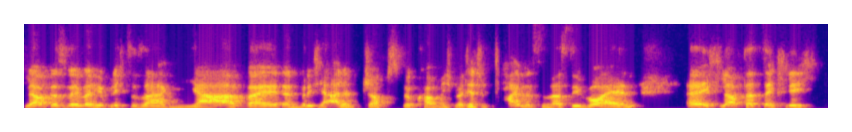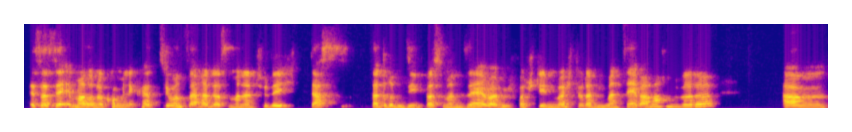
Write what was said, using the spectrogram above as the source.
Ich glaube, das wäre überheblich zu sagen, ja, weil dann würde ich ja alle Jobs bekommen. Ich würde ja total wissen, was sie wollen. Äh, ich glaube tatsächlich ist das ja immer so eine Kommunikationssache, dass man natürlich das da drin sieht, was man selber irgendwie verstehen möchte oder wie man es selber machen würde. Ähm,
